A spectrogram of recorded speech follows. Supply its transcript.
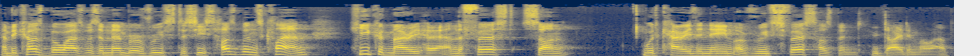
And because Boaz was a member of Ruth's deceased husband's clan, he could marry her, and the first son would carry the name of Ruth's first husband who died in Moab.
